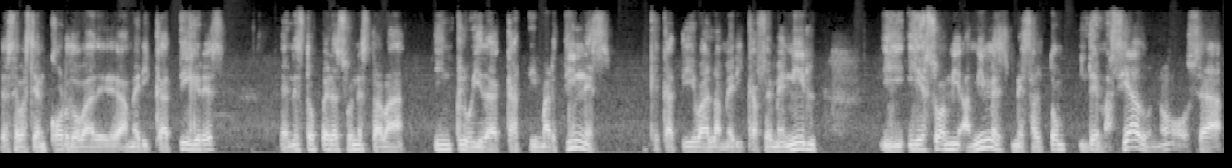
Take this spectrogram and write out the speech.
Sebastián Córdoba de América Tigres, en esta operación estaba incluida Katy Martínez, que cativa la América femenil. Y, eso a mí, a mí me, me, saltó demasiado, ¿no? O sea,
